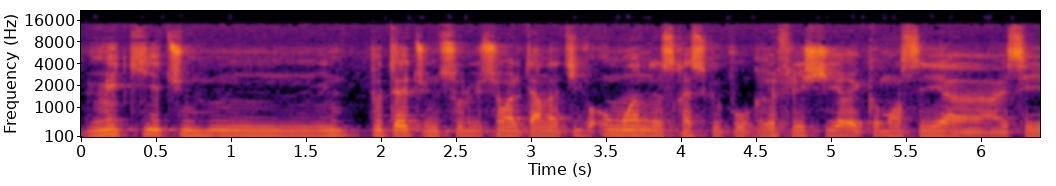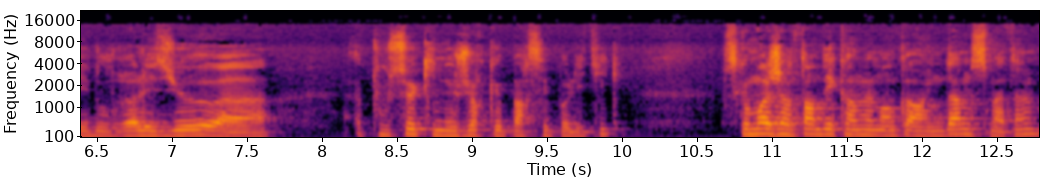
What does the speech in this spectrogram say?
mais qui est une, peut-être une solution alternative, au moins ne serait-ce que pour réfléchir et commencer à essayer d'ouvrir les yeux à, tous ceux qui ne jurent que par ces politiques. Parce que moi j'entendais quand même encore une dame ce matin,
